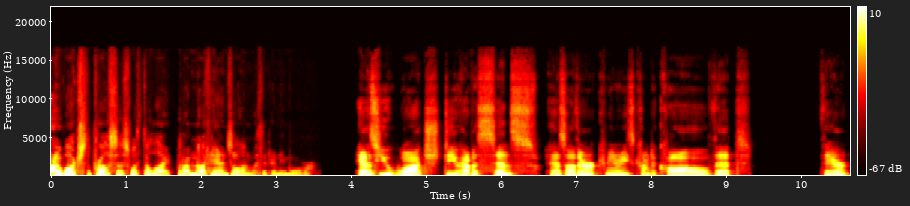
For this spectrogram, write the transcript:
I watch the process with delight, but I'm not hands-on with it anymore. As you watch, do you have a sense, as other communities come to call, that they're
